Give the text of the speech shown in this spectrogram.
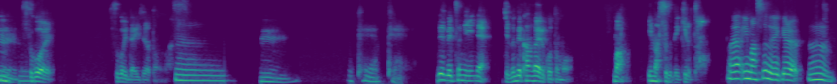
うん、すごい、すごい大事だと思います。うん。うん。OK, OK. で、別にね、自分で考えることも、まあ、今すぐできると。今すぐできる。うん。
